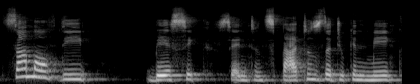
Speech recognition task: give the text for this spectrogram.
some of the basic sentence patterns that you can make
